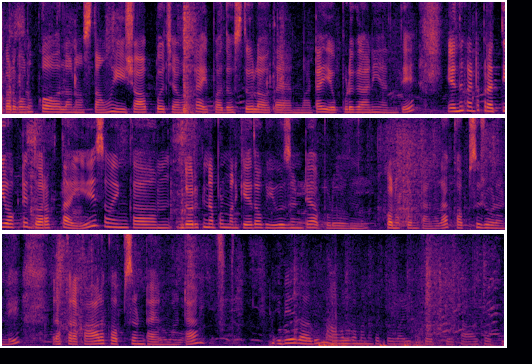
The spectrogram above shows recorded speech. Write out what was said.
ఒకటి కొనుక్కోవాలని వస్తాము. ఈ షాప్కి వచ్చామంటే అవి పది వస్తువులు అవుతాయి అనమాట ఎప్పుడు కానీ అంతే. ఎందుకంటే ప్రతి ఒక్కటి దొరుకుతాయి. సో ఇంకా దొరికినప్పుడు మనకి ఏదో ఒక యూజ్ ఉంటే అప్పుడు కొనుక్కుంటాం కదా. కప్స్ చూడండి. రకరకాల కప్స్ ఉంటాయి అన్నమాట ఇదే కాదు మామూలుగా మనకు వైట్ కప్స్ చాలా కప్స్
